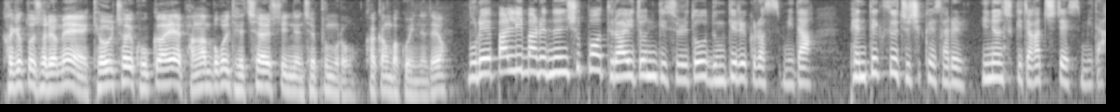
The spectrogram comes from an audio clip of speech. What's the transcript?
가격도 저렴해 겨울철 고가의 방한복을 대체할 수 있는 제품으로 각광받고 있는데요. 물에 빨리 마르는 슈퍼 드라이존 기술도 눈길을 끌었습니다. 벤텍스 주식회사를 윤현수 기자가 취재했습니다.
